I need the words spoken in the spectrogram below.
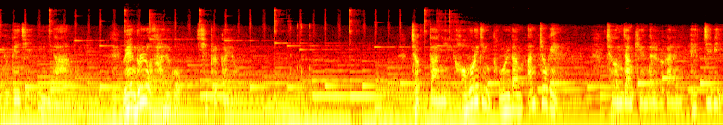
유배지입니다. 왜 눌러 살고 싶을까요? 적당히 허물어진 돌담 안쪽에 점잖게 늙어가는 횟집이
